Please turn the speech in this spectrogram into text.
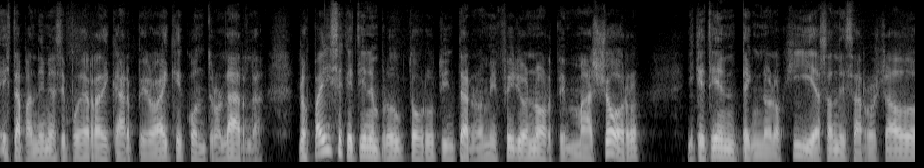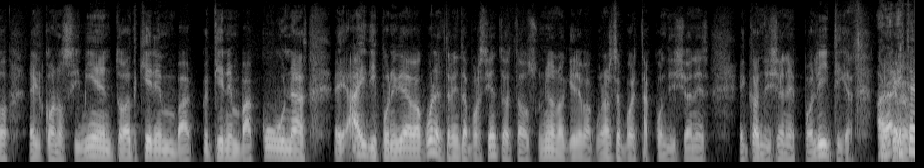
esta pandemia se puede erradicar, pero hay que controlarla. Los países que tienen Producto Bruto Interno, hemisferio norte, mayor, y que tienen tecnologías, han desarrollado el conocimiento, adquieren tienen vacunas, eh, hay disponibilidad de vacunas, el 30% de Estados Unidos no quiere vacunarse por estas condiciones, eh, condiciones políticas. Ahora, este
